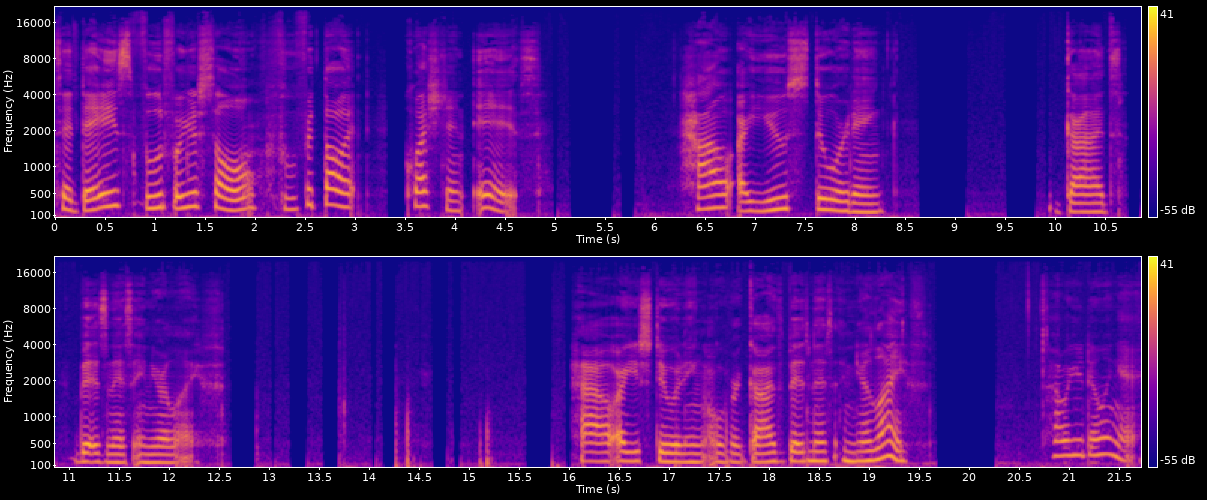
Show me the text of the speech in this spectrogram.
Today's food for your soul, food for thought question is How are you stewarding God's business in your life? How are you stewarding over God's business in your life? How are you doing it?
